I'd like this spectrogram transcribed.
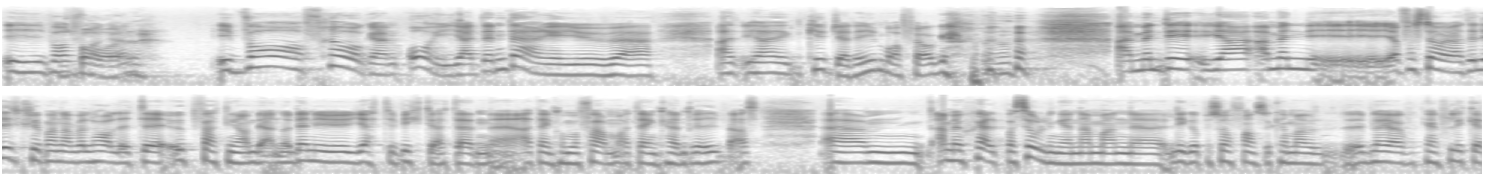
I valfrågan? VAR. I var-frågan, oj ja den där är ju, uh, ja, gud ja det är ju en bra fråga. ja, men det, ja, men, eh, jag förstår att elitklubbarna vill ha lite uppfattning om den och den är ju jätteviktig att den, eh, att den kommer fram och att den kan drivas. Um, ja, men själv personligen när man uh, ligger på soffan så kan man blir jag kanske lika,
